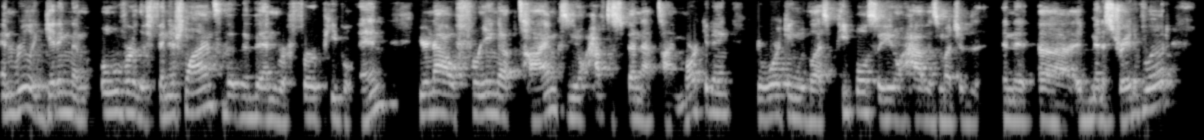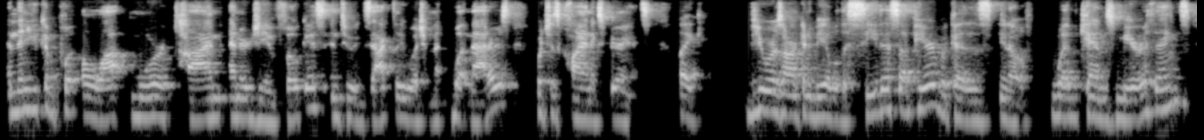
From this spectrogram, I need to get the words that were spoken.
and really getting them over the finish line so that they then refer people in. You're now freeing up time because you don't have to spend that time marketing. You're working with less people, so you don't have as much of an uh, administrative load. And then you can put a lot more time, energy, and focus into exactly what, what matters, which is client experience. Like viewers aren't going to be able to see this up here because, you know, webcams mirror things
